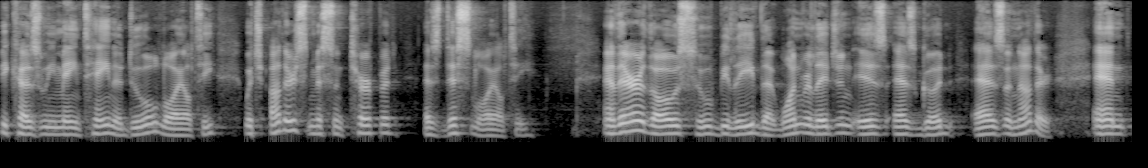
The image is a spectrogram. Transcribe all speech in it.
Because we maintain a dual loyalty, which others misinterpret as disloyalty. And there are those who believe that one religion is as good as another. And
